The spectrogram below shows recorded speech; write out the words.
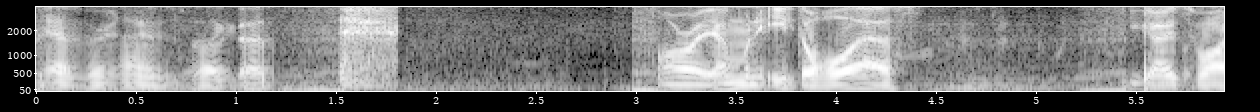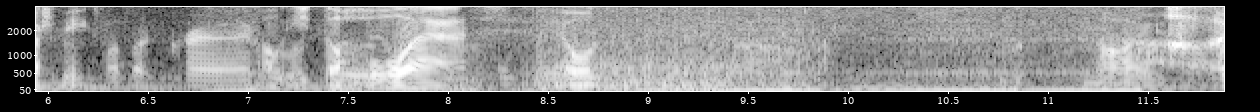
yeah, very nice. I like that. Alright, I'm gonna eat the whole ass. You guys watch me. My butt crack. I'll eat the whole ass. It'll- Nice.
